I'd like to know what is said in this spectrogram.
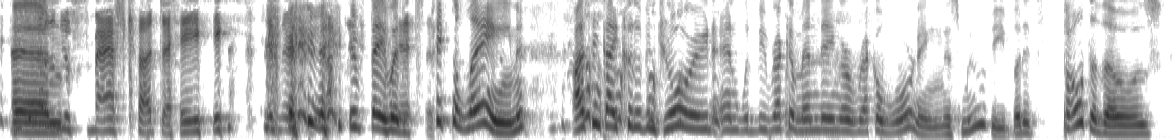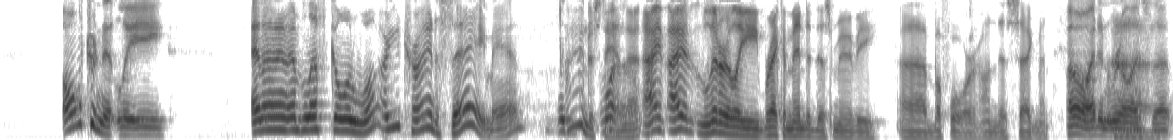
it doesn't just smash cut to Haiti. if they would picked a lane, I think I could have enjoyed and would be recommending or rec warning this movie. But it's both of those alternately, and I'm left going, "What are you trying to say, man?" Like, I understand what- that. I I literally recommended this movie uh, before on this segment, Oh, I didn't realize Uh, that. I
